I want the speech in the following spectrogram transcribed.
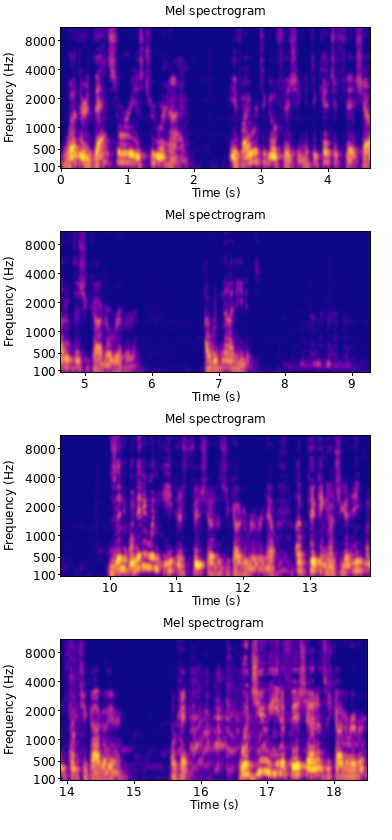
whether that story is true or not, if I were to go fishing and to catch a fish out of the Chicago River, I would not eat it. Does any, would anyone eat a fish out of the Chicago River? Now, I'm picking on Chicago. Anyone from Chicago here? Okay. Would you eat a fish out of the Chicago River?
